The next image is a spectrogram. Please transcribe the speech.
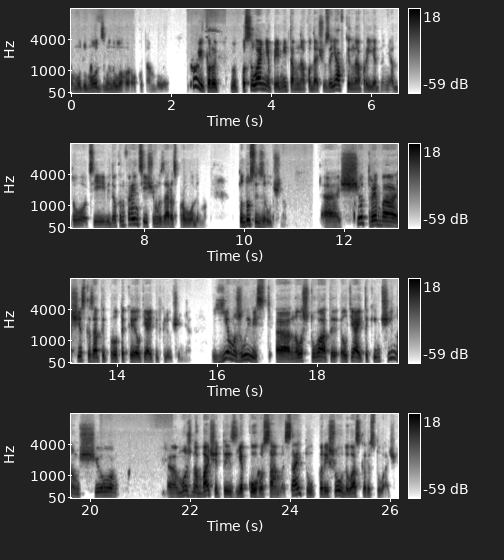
Moodle Mode з минулого року там були. Ну і посилання прямі там на подачу заявки на приєднання до цієї відеоконференції, що ми зараз проводимо, то досить зручно. Е, Що треба ще сказати про таке LTI підключення? Є можливість е, налаштувати LTI таким чином, що е, можна бачити, з якого саме сайту перейшов до вас користувач.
